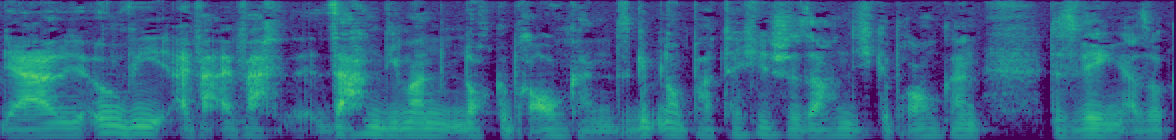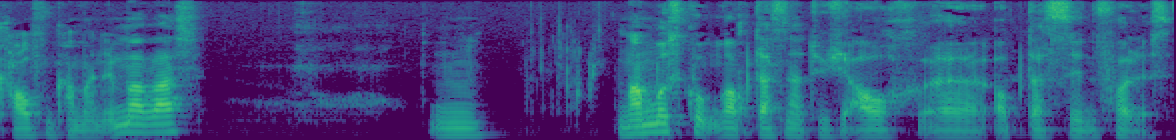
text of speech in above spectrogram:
ja, irgendwie einfach, einfach Sachen, die man noch gebrauchen kann. Es gibt noch ein paar technische Sachen, die ich gebrauchen kann. Deswegen, also kaufen kann man immer was. Hm. Man muss gucken, ob das natürlich auch, äh, ob das sinnvoll ist.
